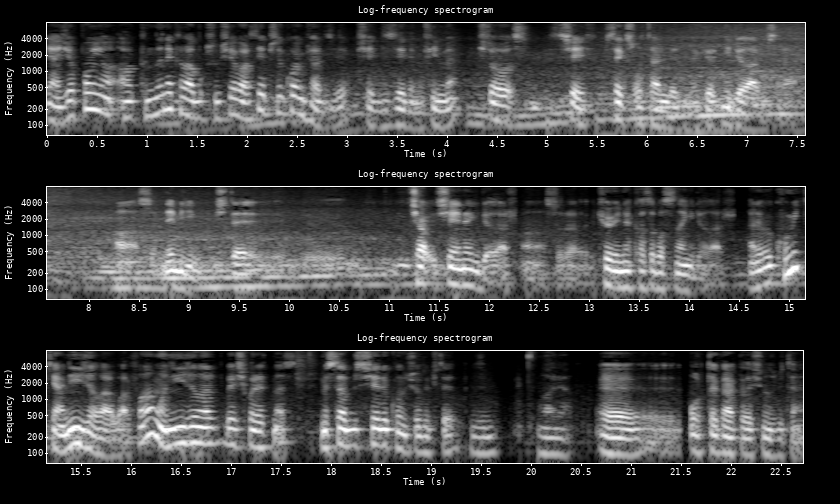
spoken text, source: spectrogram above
yani Japonya hakkında ne kadar abuk subuk şey varsa hepsini koymuşlar diziye. Şey diziye değil mi filme. İşte o şey seks otellerine gidiyorlar mesela. Sonra ne bileyim işte şeyine gidiyorlar. Ondan sonra köyüne, kasabasına gidiyorlar. Hani böyle komik yani ninjalar var falan ama ninjalar beş para etmez. Mesela biz şeyle konuşuyorduk işte bizim hala. Ee, ortak arkadaşımız bir tane.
